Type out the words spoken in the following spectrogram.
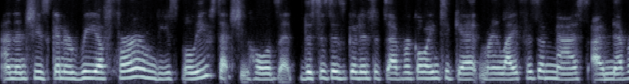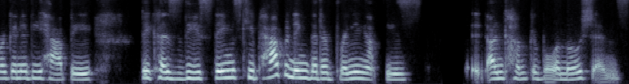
And then she's going to reaffirm these beliefs that she holds that this is as good as it's ever going to get. My life is a mess. I'm never going to be happy because these things keep happening that are bringing up these uh, uncomfortable emotions.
